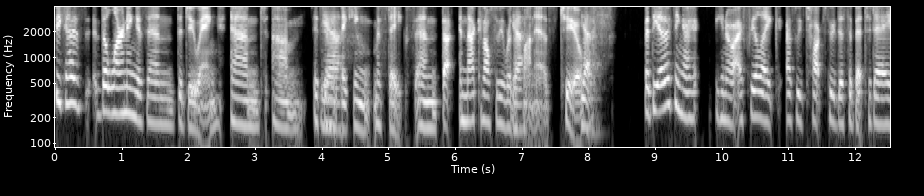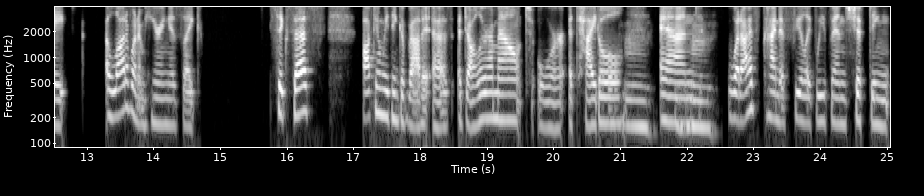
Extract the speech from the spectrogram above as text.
because the learning is in the doing and um it's yes. in making mistakes and that and that can also be where yes. the fun is too. Yes. But the other thing I you know, I feel like as we've talked through this a bit today, a lot of what I'm hearing is like success. Often we think about it as a dollar amount or a title. Mm-hmm. And mm-hmm. what I've kind of feel like we've been shifting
